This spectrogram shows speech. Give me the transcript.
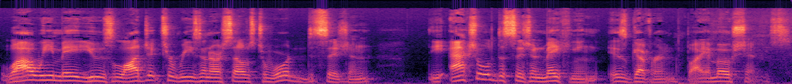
while we may use logic to reason ourselves toward a decision, the actual decision making is governed by emotions.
